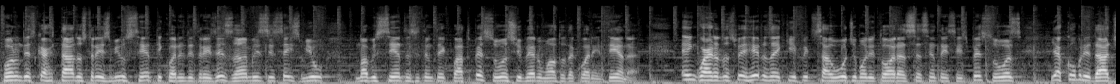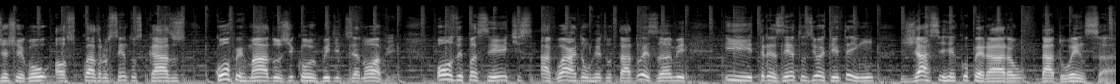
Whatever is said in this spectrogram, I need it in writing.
Foram descartados 3.143 exames e 6.934 pessoas tiveram alta da quarentena. Em Guarda dos Ferreiros, a equipe de saúde monitora 66 pessoas e a comunidade já chegou aos 400 casos confirmados de Covid-19. 11 pacientes aguardam o resultado do exame e 381 já se recuperaram da doença.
